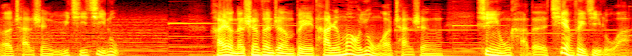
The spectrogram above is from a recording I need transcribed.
而产生逾期记录，还有呢，身份证被他人冒用而产生信用卡的欠费记录啊。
